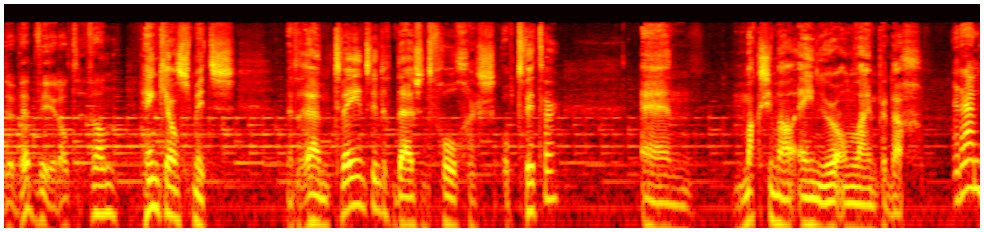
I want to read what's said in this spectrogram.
de webwereld van Henk-Jan Smits. Met ruim 22.000 volgers op Twitter en maximaal 1 uur online per dag. Ruim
